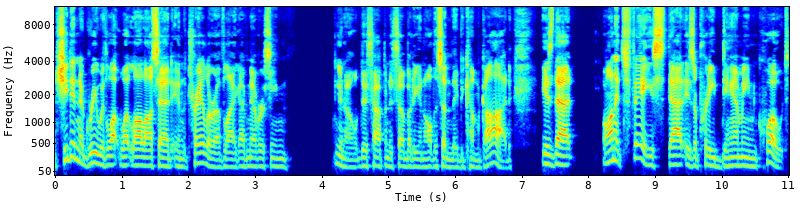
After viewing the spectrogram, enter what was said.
she didn't agree with what, what Lala said in the trailer of like, I've never seen, you know, this happen to somebody and all of a sudden they become God. Is that on its face, that is a pretty damning quote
